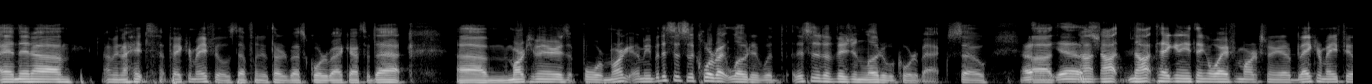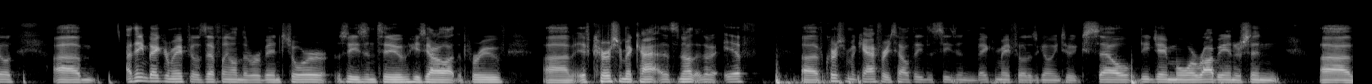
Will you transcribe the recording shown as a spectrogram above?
and then um, I mean, I hate Baker Mayfield is definitely the third best quarterback after that. Um, Marcus Mariota at four. Mark, I mean, but this is a quarterback loaded with this is a division loaded with quarterbacks. So uh, yeah, not not not taking anything away from Marcus Mariota. Baker Mayfield. Um, I think Baker Mayfield is definitely on the revenge tour season two. He's got a lot to prove. Um, if Christian McCaffrey, that's another if uh, if Christian McCaffrey's healthy this season, Baker Mayfield is going to excel. DJ Moore, Robbie Anderson. Uh,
